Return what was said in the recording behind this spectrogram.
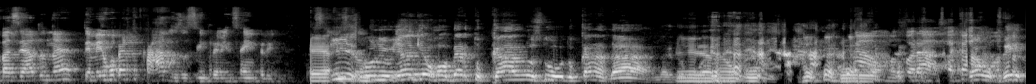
baseado, né? Tem meio Roberto Carlos, assim, pra mim, sempre. É, Isso, o Neil Young é o Roberto Carlos do, do Canadá. Né? Do... É, não, o, calma, Foraça, calma. É o rei,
